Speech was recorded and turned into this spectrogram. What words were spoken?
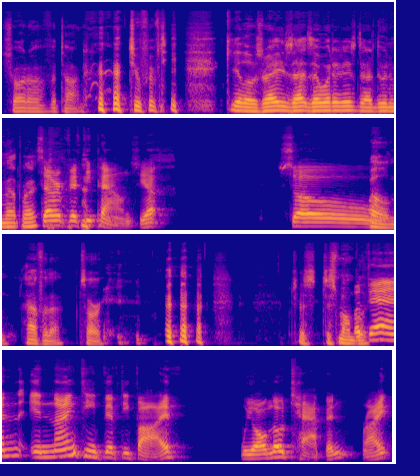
Short of a ton. Two fifty kilos, right? Is that is that what it is? Did I do the math right? 750 pounds. Yep. So, Well, half of that. Sorry. just just but then in 1955, we all know Tappan, right?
